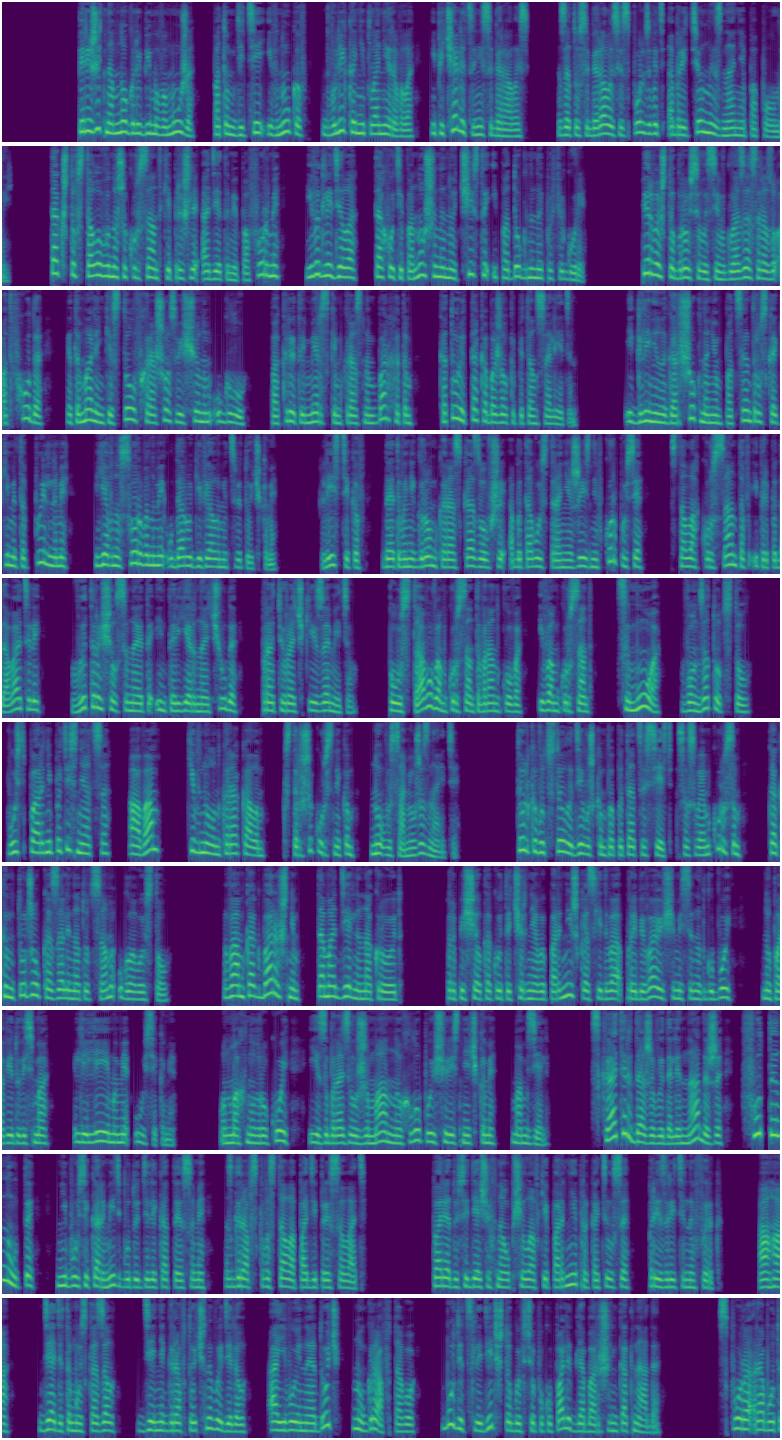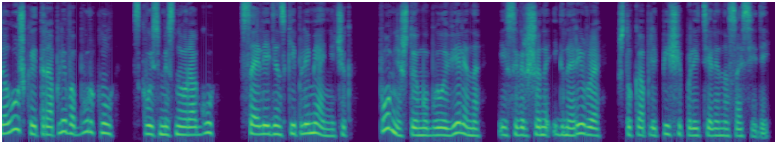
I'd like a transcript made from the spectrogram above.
Пережить намного любимого мужа, потом детей и внуков, Двулика не планировала и печалиться не собиралась, зато собиралась использовать обретенные знания по полной. Так что в столовую наши курсантки пришли одетыми по форме, и выглядела та хоть и поношенной, но чисто и подогнанной по фигуре. Первое, что бросилось им в глаза сразу от входа, это маленький стол в хорошо освещенном углу, покрытый мерзким красным бархатом, который так обожал капитан Соледин. И глиняный горшок на нем по центру с какими-то пыльными, явно сорванными у дороги вялыми цветочками. Листиков, до этого негромко рассказывавший о бытовой стороне жизни в корпусе, столах курсантов и преподавателей, вытаращился на это интерьерное чудо, протер очки и заметил. По уставу вам, курсант Воронкова, и вам, курсант Цимуа, вон за тот стол. Пусть парни потеснятся. А вам, кивнул он каракалом, к старшекурсникам, ну, вы сами уже знаете. Только вот стоило девушкам попытаться сесть со своим курсом, как им тут же указали на тот самый угловой стол. «Вам, как барышням, там отдельно накроют», — пропищал какой-то чернявый парнишка с едва пробивающимися над губой, но по виду весьма лелеемыми усиками. Он махнул рукой и изобразил жеманную, хлопающую ресничками, мамзель. Скатерть даже выдали, надо же, фу ты, ну ты, Небось и кормить будут деликатесами, с графского стола поди присылать. По ряду сидящих на общей лавке парней прокатился презрительный фырк. Ага, дядя-то мой сказал, денег граф точно выделил, а его иная дочь, ну, граф того, будет следить, чтобы все покупали для барышень как надо. Спора, работая ложкой, торопливо буркнул сквозь мясную рагу сайлединский племянничек, помня, что ему было велено, и совершенно игнорируя, что капли пищи полетели на соседей.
